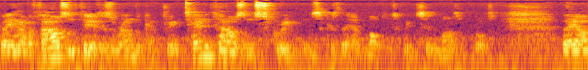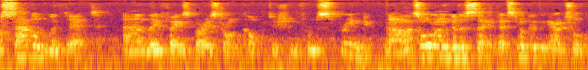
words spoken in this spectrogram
They have a thousand theaters around the country, ten thousand screens because they have multi-screen cinemas, of course. They are saddled with debt and they face very strong competition from streaming. Now, that's all I'm going to say. Let's look at the actual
